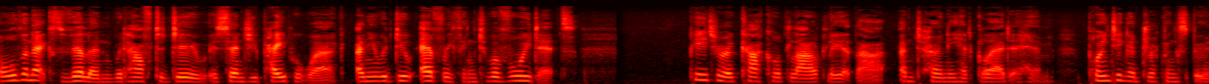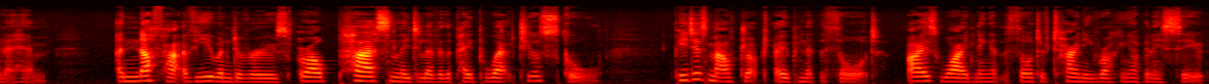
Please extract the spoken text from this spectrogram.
All the next villain would have to do is send you paperwork, and you would do everything to avoid it. Peter had cackled loudly at that, and Tony had glared at him, pointing a dripping spoon at him. Enough out of you Underoos, or I'll personally deliver the paperwork to your school. Peter's mouth dropped open at the thought, eyes widening at the thought of Tony rocking up in his suit.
